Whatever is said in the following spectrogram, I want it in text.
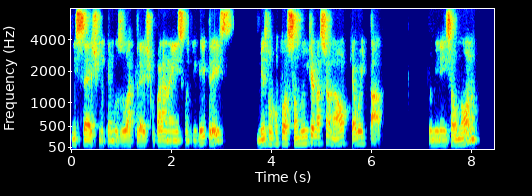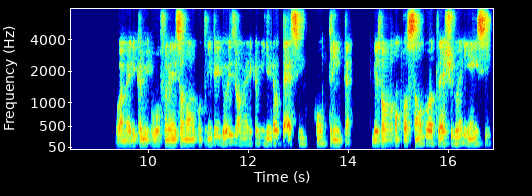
Em sétimo temos o Atlético Paranaense com 33, mesma pontuação do Internacional, que é o oitavo. Fluminense é o nono, o América, o Fluminense é o nono com 32 e o América Mineiro é o décimo com 30. Mesma pontuação do Atlético Goianiense,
